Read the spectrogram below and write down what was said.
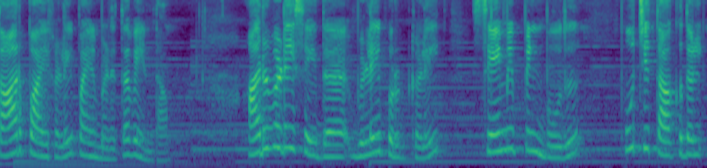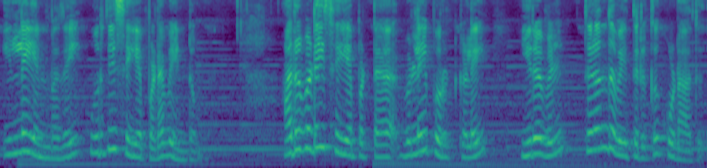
தார்பாய்களை பயன்படுத்த வேண்டாம். அறுவடை செய்த விளைபொருட்களை சேமிப்பின் போது பூச்சி தாக்குதல் இல்லை என்பதை உறுதி செய்யப்பட வேண்டும். அறுவடை செய்யப்பட்ட விளைபொருட்களை இரவில் திறந்து வைத்திருக்க கூடாது.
